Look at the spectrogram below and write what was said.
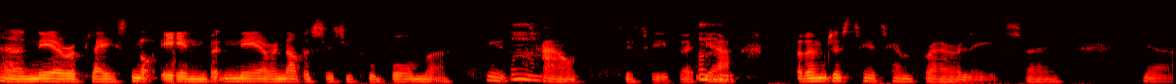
uh, near a place, not in, but near another city called Bournemouth. I think it's Mm. a town city, but yeah. Mhm. But I'm just here temporarily, so yeah.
